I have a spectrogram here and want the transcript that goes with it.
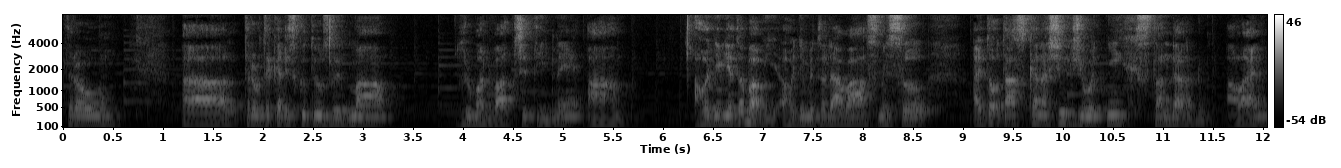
kterou kterou teďka diskutuju s lidma zhruba dva, tři týdny a hodně mě to baví a hodně mi to dává smysl a je to otázka našich životních standardů, ale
